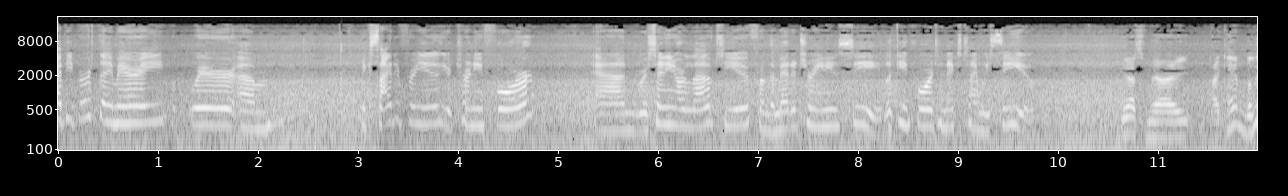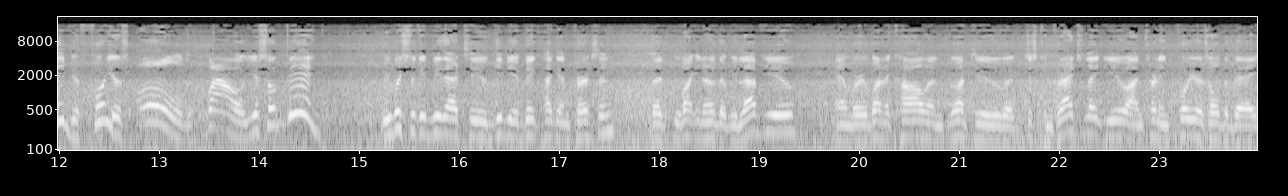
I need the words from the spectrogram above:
happy birthday, Mary. We're um, excited for you. You're turning four, and we're sending our love to you from the Mediterranean Sea. Looking forward to next time we see you. Yes, Mary. I can't believe you're four years old. Wow, you're so big. We wish we could be there to give you a big hug in person, but we want you to know that we love you, and we want to call and we want to uh, just congratulate you on turning four years old today,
